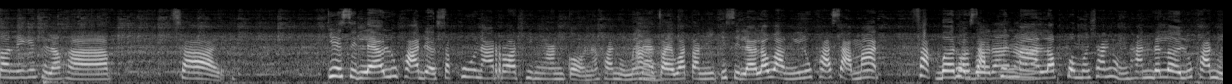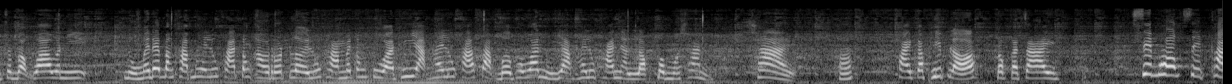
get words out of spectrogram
ตอนนี้กี่สิทธิ์แล้วครับ ใช่ กี่สิทธิ์แล้วลูกค้าเดี๋ยวสักครู่นะรอทีมงานก่อนนะคะ หนูไม่อะแน่ใจว่าตอนนี้กี่สิทธิ์แล้วระหว่างนี้ลูกค้าสามารถฝากเบอร์โทรศัพท์กดเบอร์ได้ขึ้นมานะล็อกโปรโมชั่นของท่านได้เลยลูกค้าหนูจะบอกว่าวันนี้หนูไม่ได้บังคับให้ลูกค้าต้องเอารถเลยลูกค้าไม่ต้องกลัวที่อยากให้ลูกค้าฝากเบอร์เพราะว่าหนูอยากให้ลูกค้าเนี่ยล็อกโปรโมชั่นใช่ฮะไฟกระพริบเหรอตกกระจาย16สิทธิ์ค่ะ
